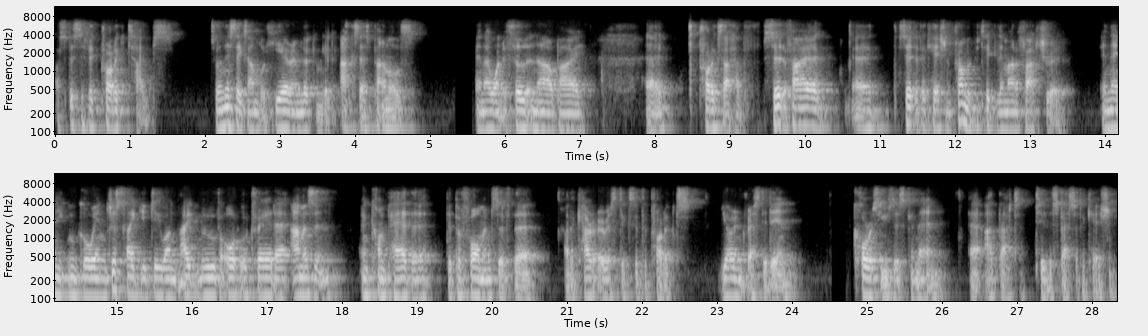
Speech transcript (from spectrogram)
or specific product types. So in this example here, I'm looking at access panels and I want to filter now by uh, products that have certifier certification from a particular manufacturer. And then you can go in just like you do on Rightmove, Auto Trader, Amazon, and compare the, the performance of the or the characteristics of the products you're interested in. Chorus users can then uh, add that to the specification.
